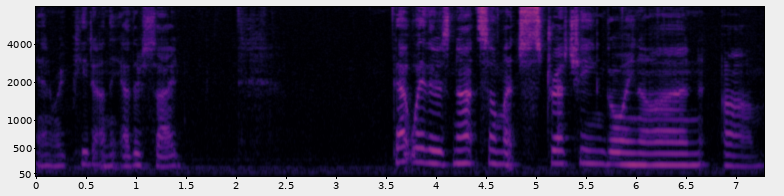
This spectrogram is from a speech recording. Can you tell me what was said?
And repeat on the other side. That way there's not so much stretching going on. Um,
